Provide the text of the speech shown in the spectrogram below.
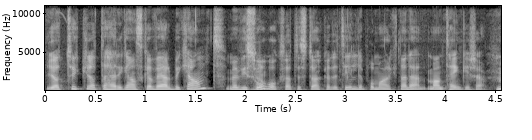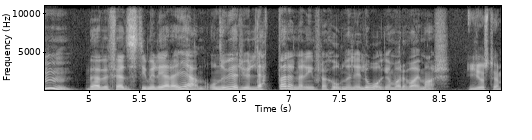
Jag tycker att det här är ganska välbekant, men vi såg ja. också att det stökade till det på marknaden. Man tänker så här, hmm, behöver Fed stimulera igen? Och nu är det ju lättare när inflationen är låg än vad det var i mars. Just det.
